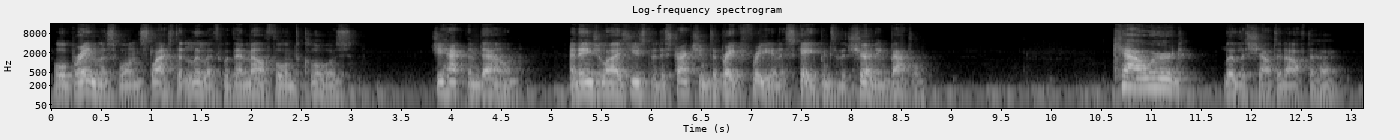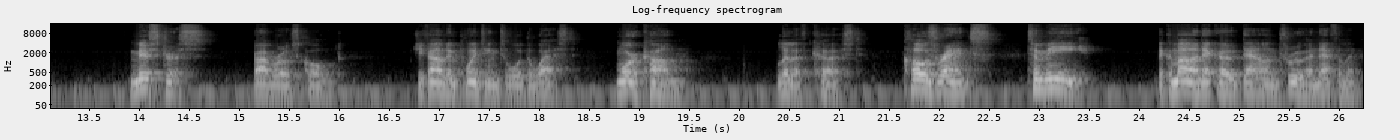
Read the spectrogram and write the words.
or brainless ones slashed at Lilith with their malformed claws. She hacked them down, and Angel Eyes used the distraction to break free and escape into the churning battle. Coward! Lilith shouted after her. Mistress! Barbaros called. She found him pointing toward the west. More come. Lilith cursed. Close ranks! To me! The command echoed down through her Nephilim,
